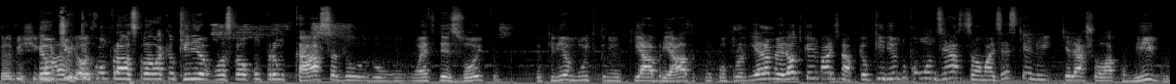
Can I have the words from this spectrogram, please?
Eu tive que comprar umas coisas lá que eu queria. Umas coisas eu comprei um caça do, do um F-18. Eu queria muito que, um- que abre asa com controle. E era melhor do que eu imaginava, porque eu queria o do comandos em ação. Mas esse que ele, que ele achou lá comigo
